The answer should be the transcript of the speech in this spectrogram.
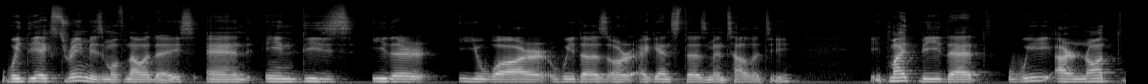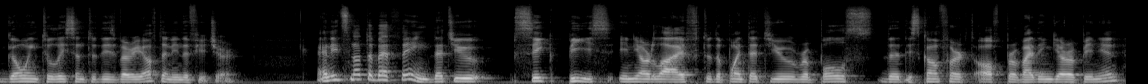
With the extremism of nowadays, and in this either you are with us or against us mentality, it might be that we are not going to listen to this very often in the future. And it's not a bad thing that you seek peace in your life to the point that you repulse the discomfort of providing your opinion,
